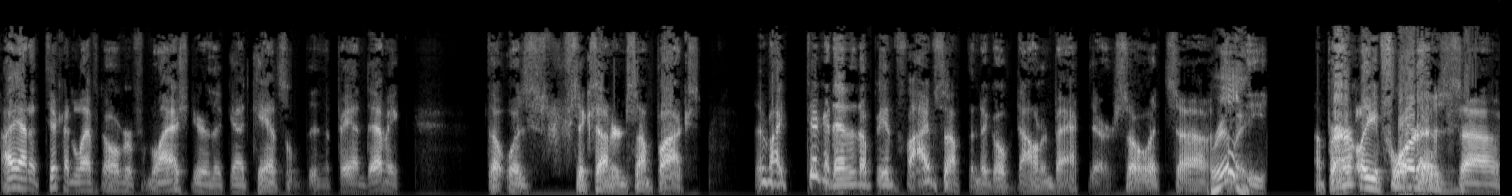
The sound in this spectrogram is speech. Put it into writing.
I had a ticket left over from last year that got canceled in the pandemic that was 600 and some bucks. And my ticket ended up being five something to go down and back there. So it's uh, Really? apparently Florida's uh,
